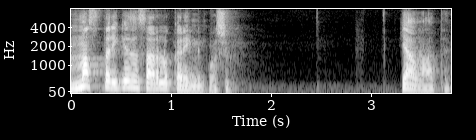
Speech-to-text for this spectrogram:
मस्त तरीके से सारे लोग करेंगे क्वेश्चन। क्या बात है।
